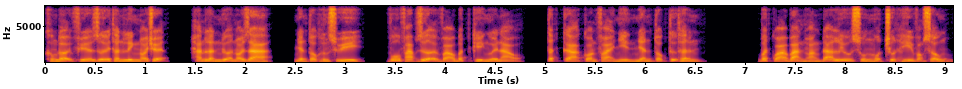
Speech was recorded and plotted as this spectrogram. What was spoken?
Không đợi phía dưới thần linh nói chuyện, hắn lần nữa nói ra, nhân tộc hưng suy, vô pháp dựa vào bất kỳ người nào, tất cả còn phải nhìn nhân tộc tự thân. Bất quá bản hoàng đã lưu xuống một chút hy vọng sống,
